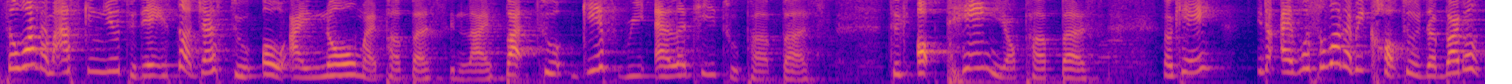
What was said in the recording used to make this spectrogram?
So, what I'm asking you today is not just to, oh, I know my purpose in life, but to give reality to purpose, to obtain your purpose. Okay? You know, I, so what are we called to? The Bible,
